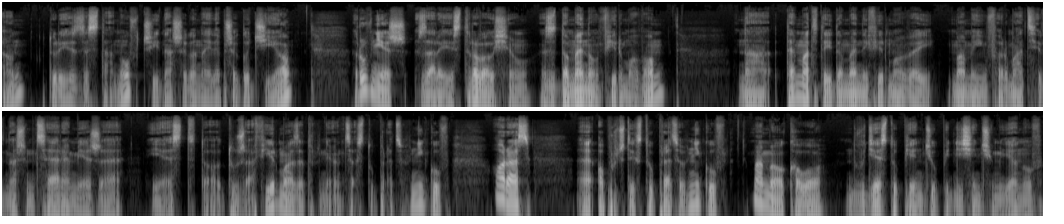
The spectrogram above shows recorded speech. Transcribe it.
John, który jest ze Stanów, czyli naszego najlepszego GIO. Również zarejestrował się z domeną firmową. Na temat tej domeny firmowej mamy informację w naszym CRM-ie, że jest to duża firma zatrudniająca 100 pracowników oraz e, oprócz tych 100 pracowników mamy około 25-50 milionów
